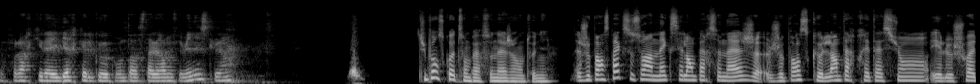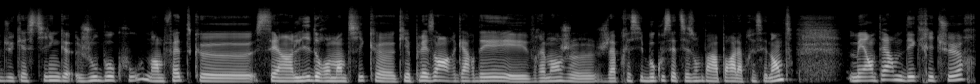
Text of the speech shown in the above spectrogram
Va falloir qu'il aille lire quelques comptes Instagram féministes, lui. Hein. Tu penses quoi de son personnage à Anthony? Je pense pas que ce soit un excellent personnage. Je pense que l'interprétation et le choix du casting jouent beaucoup dans le fait que c'est un lead romantique euh, qui est plaisant à regarder et vraiment j'apprécie beaucoup cette saison par rapport à la précédente. Mais en termes d'écriture,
